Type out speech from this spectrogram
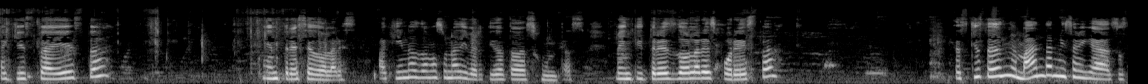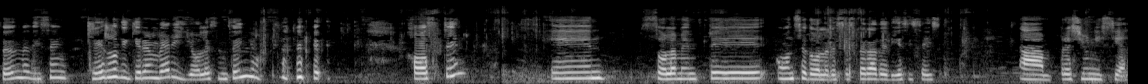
Aquí está esta en 13 dólares. Aquí nos damos una divertida todas juntas. 23 dólares por esta. Es que ustedes me mandan, mis amigas. Ustedes me dicen qué es lo que quieren ver y yo les enseño. Hosting en solamente 11 dólares. Espera de 16 a precio inicial.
